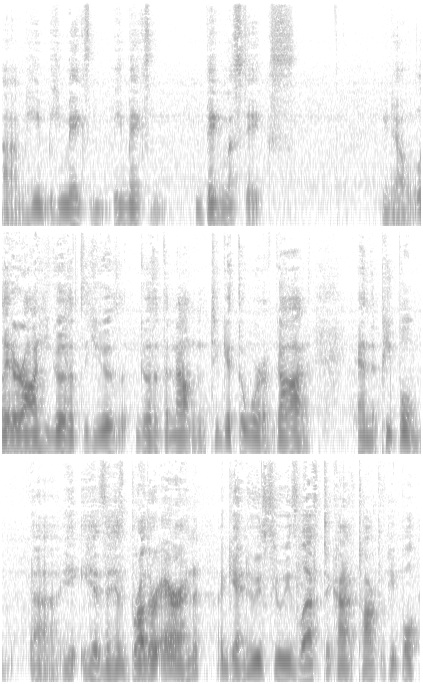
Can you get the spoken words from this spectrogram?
Um, he he makes he makes big mistakes. You know, later on he goes up the, he goes goes up the mountain to get the word of God, and the people uh, his his brother Aaron, again, who's who he's left to kind of talk to people,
